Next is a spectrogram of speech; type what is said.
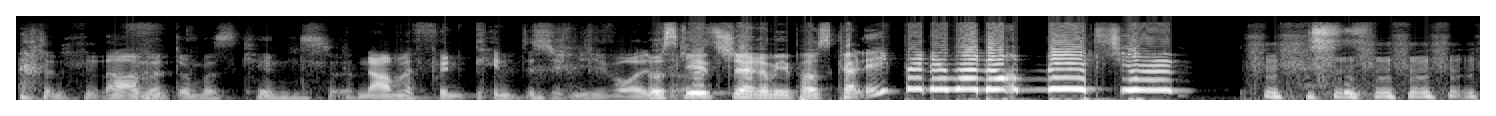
Name dummes Kind. Name für ein Kind, das ich nicht wollte. Los geht's, Jeremy Pascal. Ich bin immer noch ein Mädchen.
